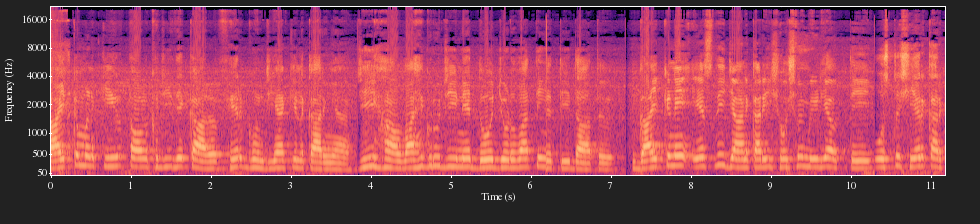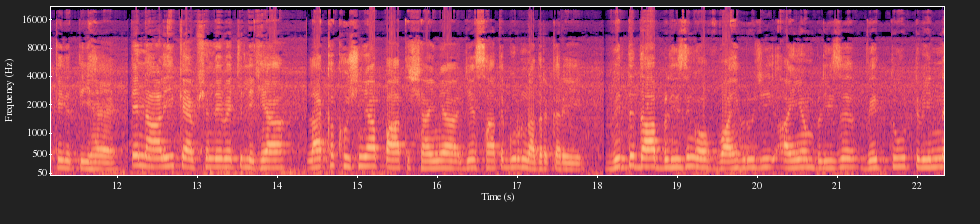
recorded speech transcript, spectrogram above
ਗਾਇਕ ਮਨਕੀਰ ਤੌਲਖ ਜੀ ਦੇ ਘਰ ਫਿਰ ਗੂੰਜੀਆਂ ਕਿਲਕਾਰੀਆਂ। ਜੀ ਹਾਂ, ਵਾਹਿਗੁਰੂ ਜੀ ਨੇ ਦੋ ਜੁੜਵਾ ਧੀ ਦਿੱਤੀ ਦਾਤ। ਗਾਇਕ ਨੇ ਇਸ ਦੀ ਜਾਣਕਾਰੀ ਸੋਸ਼ਲ ਮੀਡੀਆ ਉੱਤੇ ਪੋਸਟ ਸ਼ੇਅਰ ਕਰਕੇ ਦਿੱਤੀ ਹੈ ਤੇ ਨਾਲ ਹੀ ਕੈਪਸ਼ਨ ਦੇ ਵਿੱਚ ਲਿਖਿਆ, ਲੱਖ ਖੁਸ਼ੀਆਂ ਪਾਤਸ਼ਾਹੀਆਂ ਜੇ ਸਤਿਗੁਰੂ ਨਦਰ ਕਰੇ। With the blessing of Waheguru ji I am blessed with two twin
